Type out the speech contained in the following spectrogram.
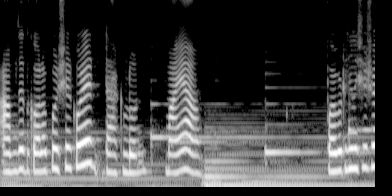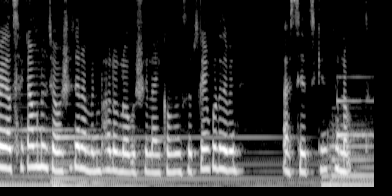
আমজাদ গলা পরিষ্কার করে ডাকলুন, মায়া। পর্বটি শেষ হয়ে গেছে। কেমন হচ্ছে অবশ্যই জানাবেন। ভালো লাগলে অবশ্যই লাইক কমেন্ট সাবস্ক্রাইব করে দেবেন। আসছি আজকে। ধন্যবাদ।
